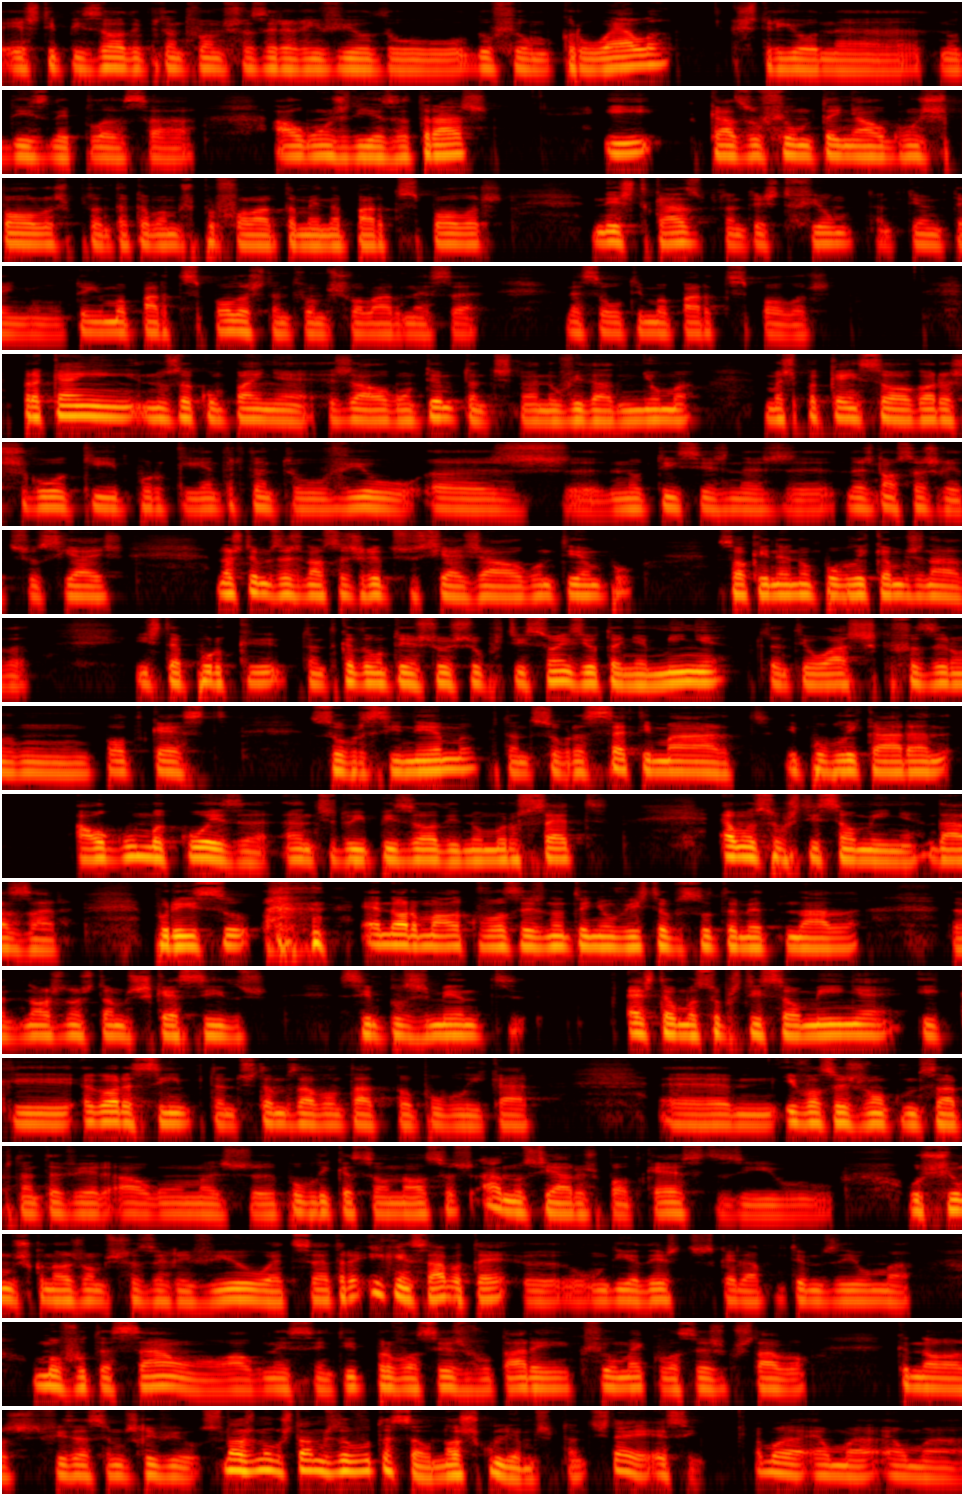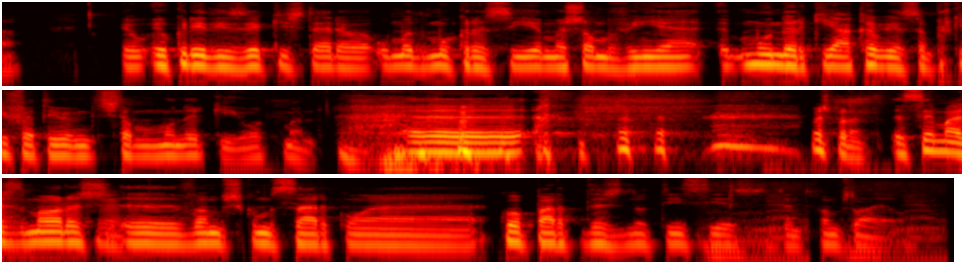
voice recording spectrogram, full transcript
este episódio, portanto, vamos fazer a review do, do filme Cruella, que estreou na, no Disney Plus há, há alguns dias atrás. E caso o filme tenha alguns spoilers, portanto acabamos por falar também na parte de spoilers. Neste caso, portanto, este filme portanto, tem, tem, um, tem uma parte de spoilers, portanto vamos falar nessa, nessa última parte de spoilers. Para quem nos acompanha já há algum tempo, portanto isto não é novidade nenhuma, mas para quem só agora chegou aqui porque entretanto viu as notícias nas, nas nossas redes sociais, nós temos as nossas redes sociais já há algum tempo, só que ainda não publicamos nada. Isto é porque, portanto, cada um tem as suas superstições e eu tenho a minha, portanto, eu acho que fazer um podcast sobre cinema, portanto, sobre a sétima arte e publicar alguma coisa antes do episódio número 7 é uma superstição minha, dá azar. Por isso, é normal que vocês não tenham visto absolutamente nada. Portanto, nós não estamos esquecidos. Simplesmente, esta é uma superstição minha e que agora sim, portanto, estamos à vontade para publicar um, e vocês vão começar, portanto, a ver algumas uh, publicações nossas, a anunciar os podcasts e o, os filmes que nós vamos fazer review, etc. E quem sabe até uh, um dia destes, se calhar temos aí uma, uma votação ou algo nesse sentido para vocês votarem que filme é que vocês gostavam que nós fizéssemos review. Se nós não gostarmos da votação, nós escolhemos. Portanto, isto é, é assim, é uma, é uma, é uma eu, eu, queria dizer que isto era uma democracia, mas só me vinha monarquia à cabeça, porque efetivamente isto é uma monarquia, eu comando. uh, mas pronto, sem mais demoras, uh, vamos começar com a, com a parte das notícias. Portanto, vamos lá, ela.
